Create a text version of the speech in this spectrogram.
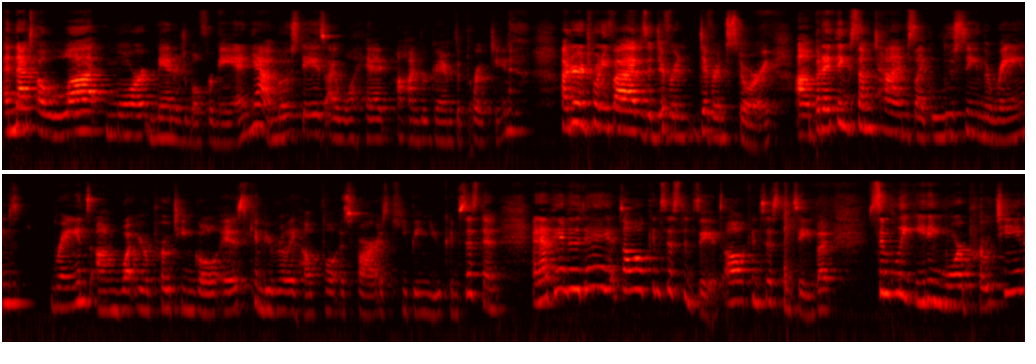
and that's a lot more manageable for me. And yeah, most days I will hit 100 grams of protein. 125 is a different different story. Um, but I think sometimes like loosening the reins reins on what your protein goal is can be really helpful as far as keeping you consistent. And at the end of the day, it's all consistency. It's all consistency. But simply eating more protein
